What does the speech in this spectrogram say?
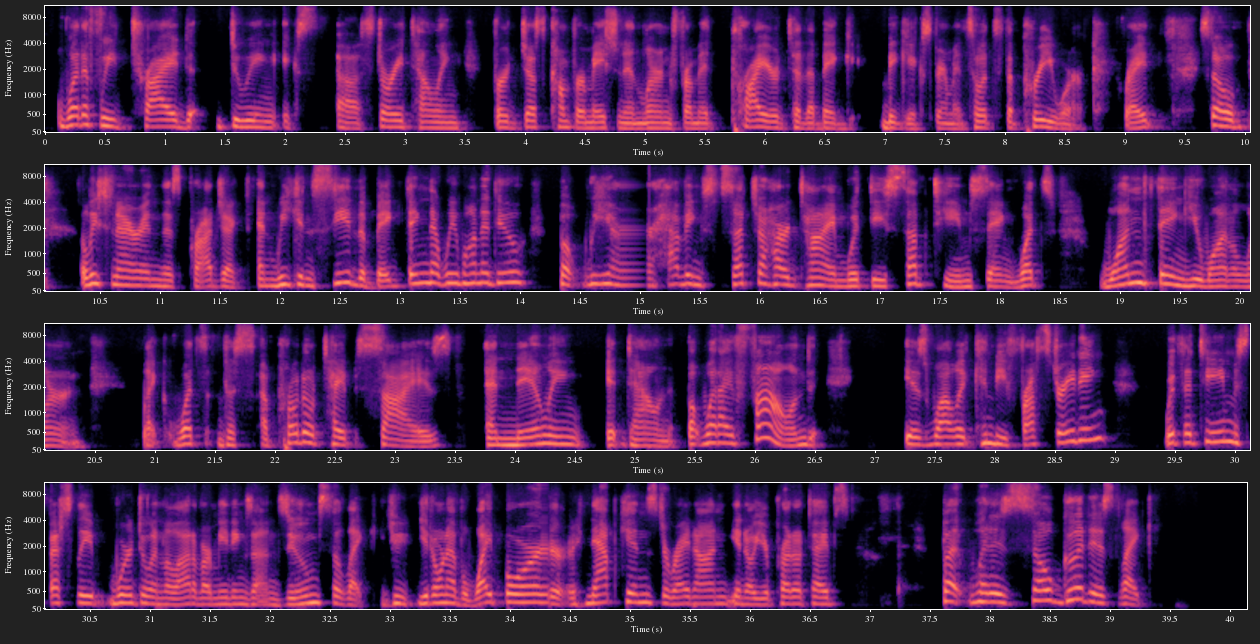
what if we tried doing uh, storytelling for just confirmation and learned from it prior to the big big experiment? So it's the pre-work right? So alicia and i are in this project and we can see the big thing that we want to do but we are having such a hard time with these sub teams saying what's one thing you want to learn? Like what's this a prototype size and nailing it down? But what i've found is while it can be frustrating with the team, especially we're doing a lot of our meetings on Zoom. So like you, you don't have a whiteboard or napkins to write on, you know, your prototypes. But what is so good is like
